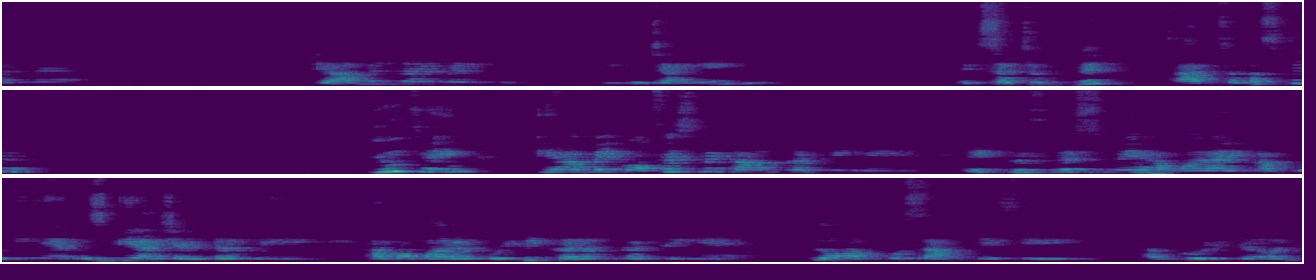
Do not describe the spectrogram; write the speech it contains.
मिलना है? क्या मिलना है मेरे को? मेरे को चाहिए ही। इट्स सच अ मिथ आप समझते हो? यू थिंक कि हम एक ऑफ़िस में काम करते हैं, एक बिज़नेस में हमारा एक कंपनी है, उसके शेल्टर में हम हमारा कोई भी कर्म करते हैं तो हमको सामने से हमको रिटर्न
